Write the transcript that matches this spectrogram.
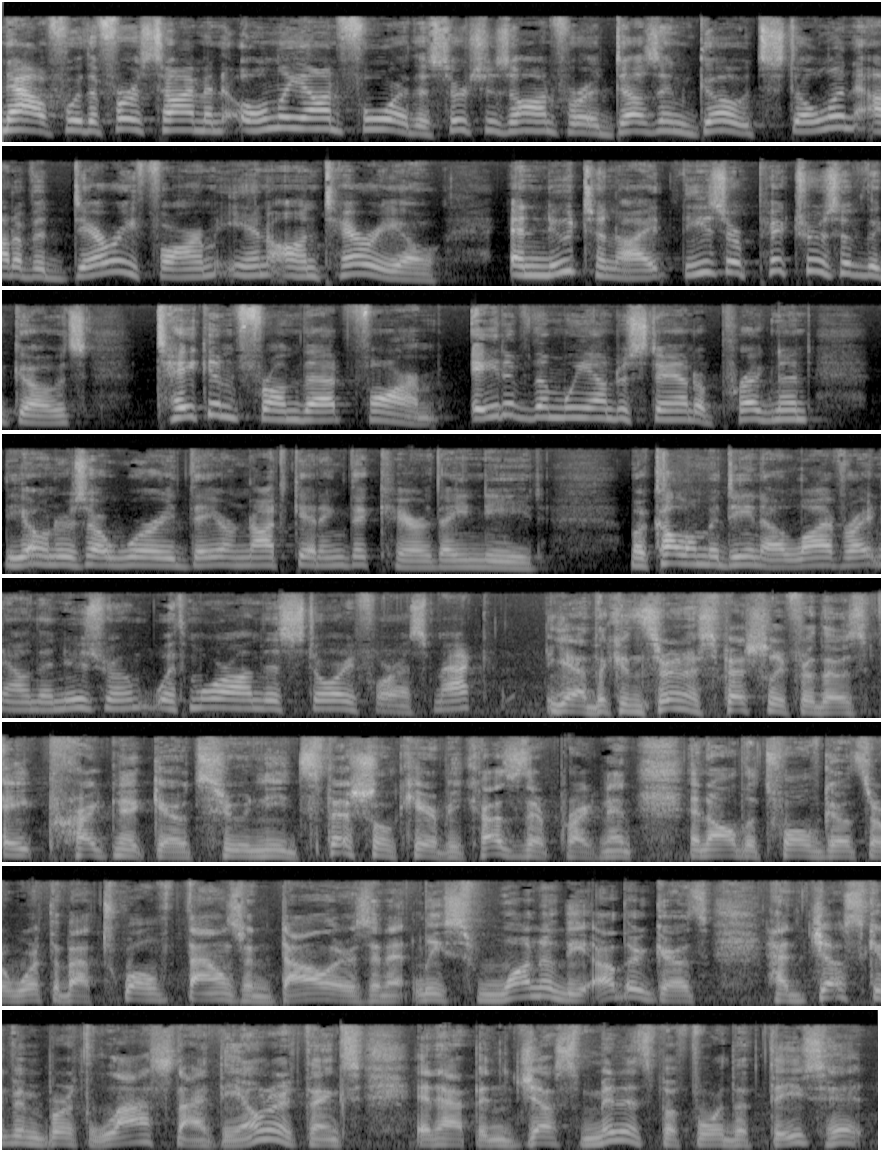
Now, for the first time and only on four, the search is on for a dozen goats stolen out of a dairy farm in Ontario. And new tonight, these are pictures of the goats taken from that farm. Eight of them, we understand, are pregnant. The owners are worried they are not getting the care they need. Mekahlo Medina live right now in the newsroom with more on this story for us. Mac? Yeah, the concern especially for those eight pregnant goats who need special care because they're pregnant and all the 12 goats are worth about $12,000 and at least one of the other goats had just given birth last night. The owner thinks it happened just minutes before the thieves hit.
